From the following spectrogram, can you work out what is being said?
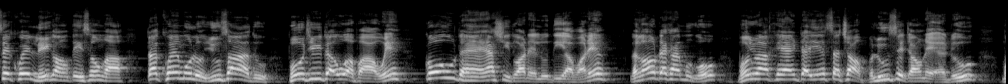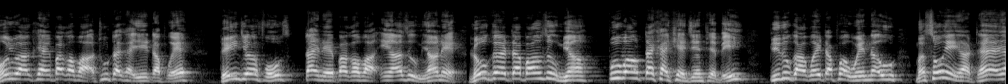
စစ်ခွေး၄ကောင်တေဆုံးကတက်ခွဲမှုလို့ယူဆရသူဗိုလ်ကြီးတအုပ်အပါအဝင်9ဦးဒဏ်ရာရရှိသွားတယ်လို့သိရပါတယ်။၎င်းတိုက်ခိုက်မှုကိုမုံရွာခရိုင်တပ်ရင်း16ဘလူးစစ်ကြောင်းနဲ့အတူမုံရွာခရိုင်ပကပအထူးတိုက်ခိုက်ရေးတပ်ဖွဲ့ Danger Force တိုက်နယ်ပကပအင်အားစုများနဲ့ local တပ်ပေါင်းစုများပူးပေါင်းတိုက်ခိုက်ခဲ့ခြင်းဖြစ်ပြီးပြည်သူ့ကာကွယ်တပ်ဖွဲ့ဝင်2ဦးမစိုးရိမ်ရဒဏ်ရာရ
